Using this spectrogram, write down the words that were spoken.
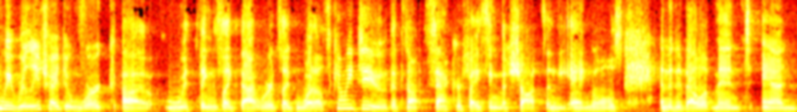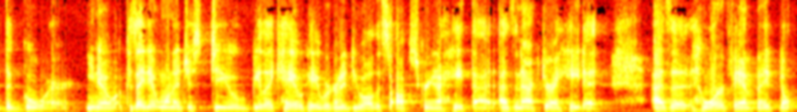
we really tried to work uh, with things like that, where it's like, what else can we do that's not sacrificing the shots and the angles and the development and the gore, you know? Because I didn't want to just do be like, hey, okay, we're going to do all this off screen. I hate that. As an actor, I hate it. As a horror fan, I don't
